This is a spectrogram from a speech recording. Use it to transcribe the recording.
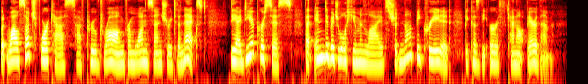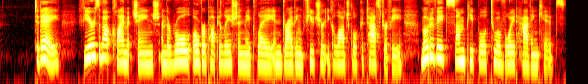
But while such forecasts have proved wrong from one century to the next, the idea persists that individual human lives should not be created because the earth cannot bear them. Today, fears about climate change and the role overpopulation may play in driving future ecological catastrophe motivates some people to avoid having kids.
